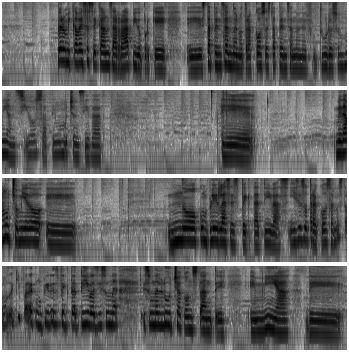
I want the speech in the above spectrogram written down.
Pero mi cabeza se cansa rápido porque eh, está pensando en otra cosa, está pensando en el futuro. Soy muy ansiosa, tengo mucha ansiedad. Eh, me da mucho miedo eh, no cumplir las expectativas. Y esa es otra cosa, no estamos aquí para cumplir expectativas. Y es una, es una lucha constante mía de,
